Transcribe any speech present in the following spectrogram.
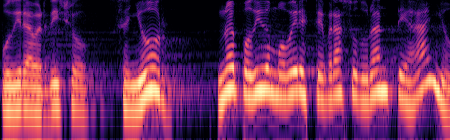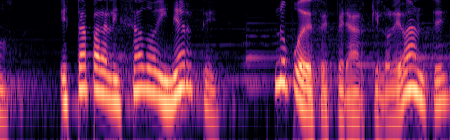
Pudiera haber dicho, Señor, no he podido mover este brazo durante años, está paralizado e inerte, no puedes esperar que lo levante.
